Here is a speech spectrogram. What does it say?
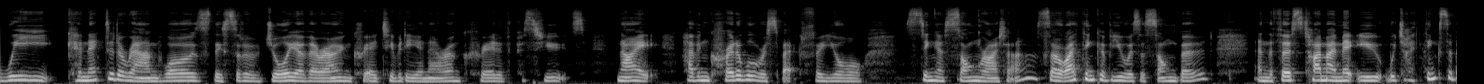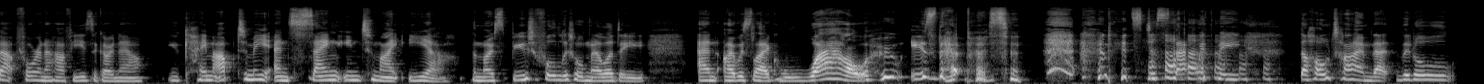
we connected around was this sort of joy of our own creativity and our own creative pursuits. And I have incredible respect for your singer songwriter. So I think of you as a songbird. And the first time I met you, which I think's about four and a half years ago now, you came up to me and sang into my ear the most beautiful little melody. And I was like, wow, who is that person? just sat with me the whole time that little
